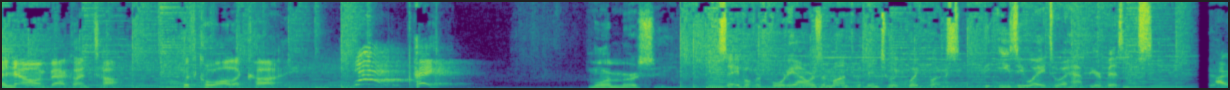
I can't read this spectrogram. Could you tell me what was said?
And now I'm back on top with Koala Kai. Hey! More mercy. Save over 40 hours a month with Intuit QuickBooks, the easy way to a happier business. I,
